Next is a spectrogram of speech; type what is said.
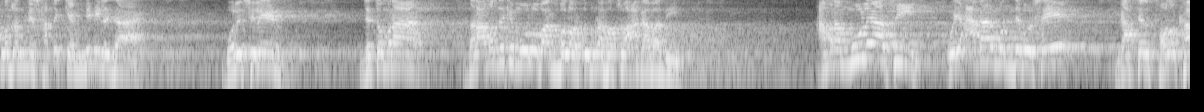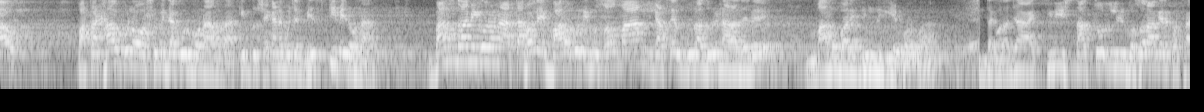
প্রজন্মের সাথে কেমনি মিলে যায়? বলেছিলেন যে তোমরা যারা আমাদেরকে মৌলবাদ বলো, তোমরা হচ্ছ আগাবাদী। আমরা মূলে আছি, ওই আগার মধ্যে বসে গাছের ফল খাও, পাতা খাও, কোনো অসুবিধা করব না আমরা। কিন্তু সেখানে বসে বেসকি মেরো না। বান্দ্রামি করো না, তাহলে বারো কোটি মুসলমান গাছের গুড়া ধরে নাড়া দেবে, মামু বাড়ি দিল্লি গিয়ে পড়বা। চিন্তা করা যায়, তিরিশ চল্লিশ বছর আগের কথা।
